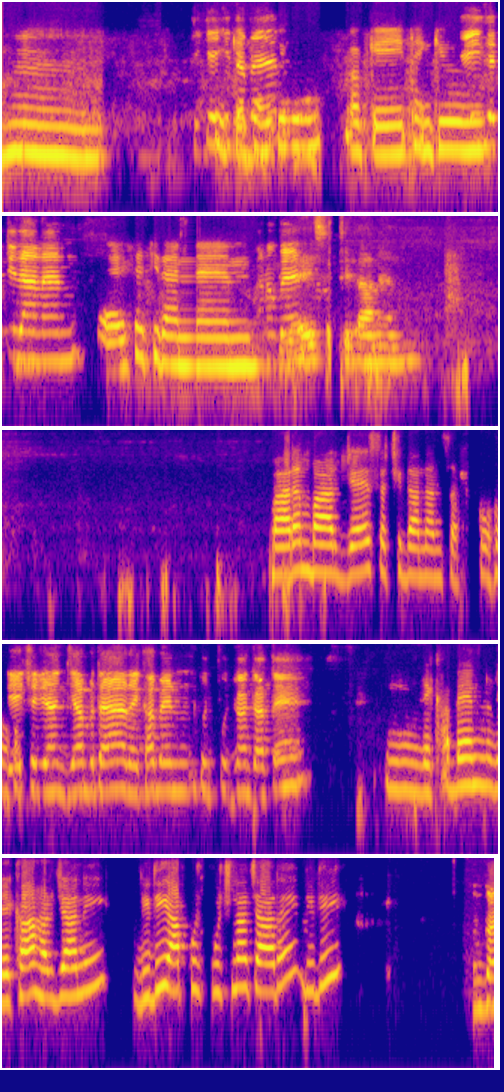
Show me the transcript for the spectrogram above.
हम्म ठीक है गीता बहन। ओके थैंक यू जय सच्चिदानंद। जय सच्चिदानंद। जय सच्चिदानंद। बारंबार जय सच्चिदानंद सबको जय सच्चिदानंद क्या बताया रेखा बहन कुछ पूछना चाहते हैं? हम्म, रेखा बहन रेखा हरजानी दीदी आप कुछ पूछना चाह रहे हैं दीदी? उनका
